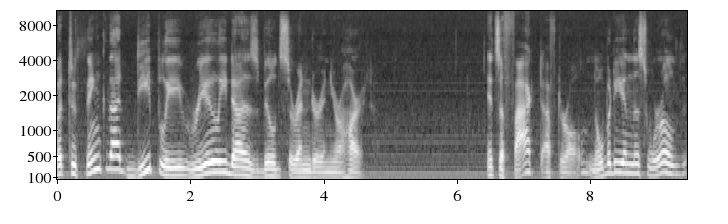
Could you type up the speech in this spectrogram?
But to think that deeply really does build surrender in your heart. It's a fact, after all. Nobody in this world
